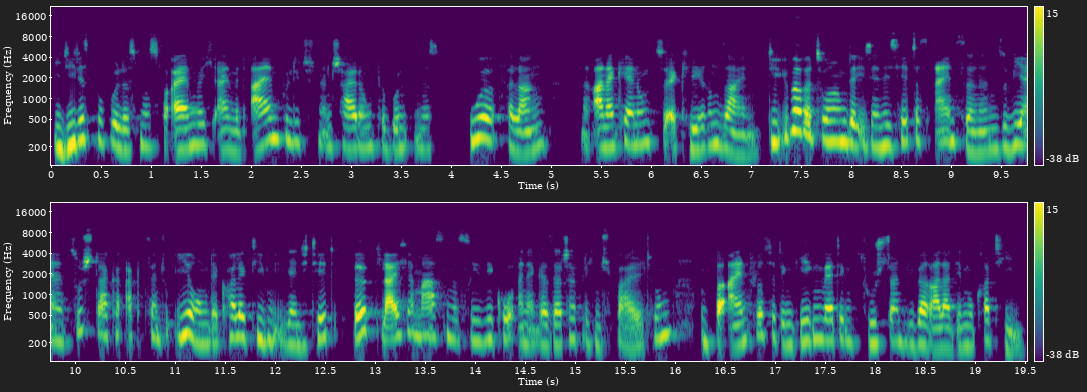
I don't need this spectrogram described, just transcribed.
wie die des Populismus vor allem durch ein mit allen politischen Entscheidungen verbundenes Urverlangen nach Anerkennung zu erklären seien. Die Überbetonung der Identität des Einzelnen sowie eine zu starke Akzentuierung der kollektiven Identität birgt gleichermaßen das Risiko einer gesellschaftlichen Spaltung und beeinflusst den gegenwärtigen Zustand liberaler Demokratien.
